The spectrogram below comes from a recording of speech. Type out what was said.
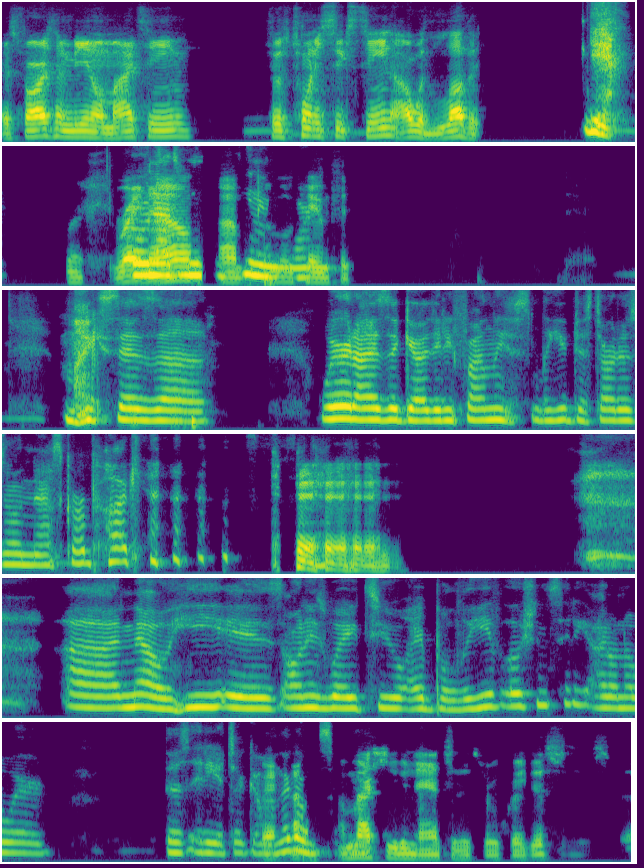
as far as him being on my team, if it was 2016, I would love it. Yeah. But right now, I'm okay with it. Mike says, uh, where did Isaac go? Did he finally leave to start his own NASCAR podcast? Uh, no, he is on his way to, I believe, Ocean City. I don't know where those idiots are going. They're going. I'm actually going to answer this real quick. This is uh,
